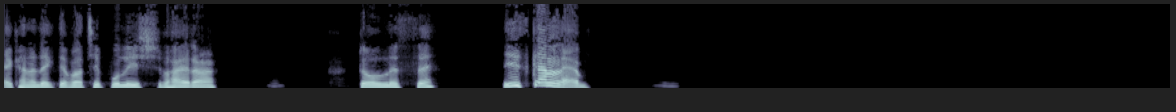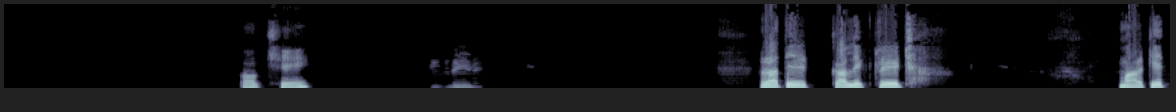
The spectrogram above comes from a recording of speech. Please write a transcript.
এখানে দেখতে পাচ্ছি পুলিশ ভাইরা টোল দিচ্ছে স্ক্যান ল্যাব ওকে রাতের কালেক্টরেট মার্কেট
